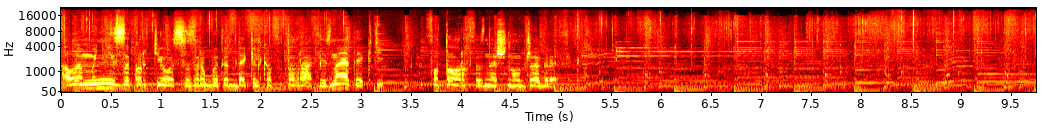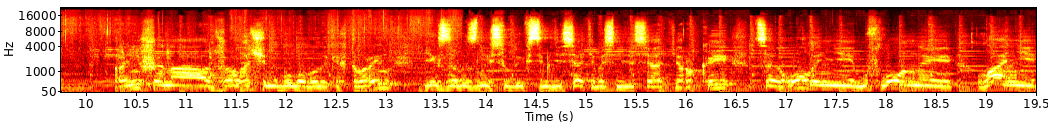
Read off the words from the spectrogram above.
але мені закортілося зробити декілька фотографій. Знаєте, як ті фотографи з National Geographic. Раніше на Джалгачі не було великих тварин, їх завезли сюди в 70-ті 80-ті роки. Це олені, муфлони, лані.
